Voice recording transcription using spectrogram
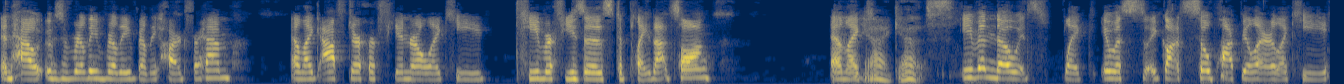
and how it was really really really hard for him. And like after her funeral like he he refuses to play that song and like Yeah, I guess. even though it's like it was it got so popular like he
